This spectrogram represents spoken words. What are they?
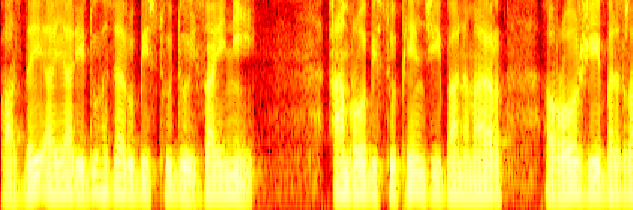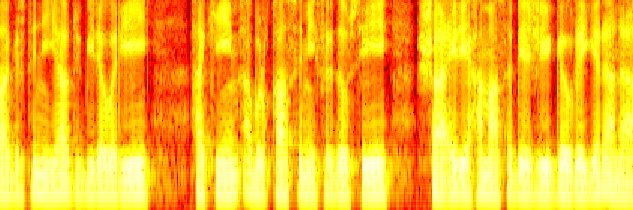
پازدەی ئایاری 2022 زینی ئەمڕۆ بیست و پێنج ی بانەمەڕ ڕۆژی بەرز ڕاگرتنی یاد و بیرەوەری، حەکیم ئەبولقاسمی فردەوسی، شاعیری حەماسە بێژی گەورەی ئێرانە.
